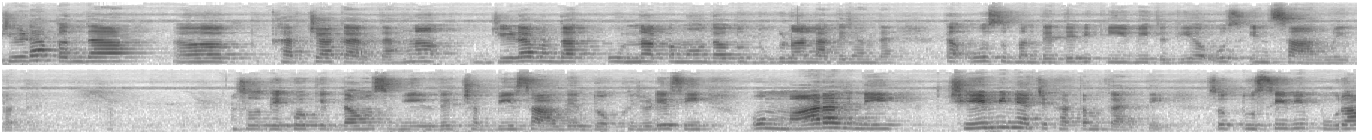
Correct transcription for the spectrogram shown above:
ਜਿਹੜਾ ਬੰਦਾ ਖਰਚਾ ਕਰਦਾ, ਹਨਾ? ਜਿਹੜਾ ਬੰਦਾ ਉਨਾ ਕਮਾਉਂਦਾ ਉਹ ਦੁੱਗਣਾ ਲੱਗ ਜਾਂਦਾ ਤਾਂ ਉਸ ਬੰਦੇ ਤੇ ਵੀ ਕੀ ਬੀਤਦੀ ਆ, ਉਸ ਇਨਸਾਨ ਨੂੰ ਹੀ ਪਤਾ ਸੋ ਦੇਖੋ ਕਿਦਾਂ ਉਸ ਵੀਰ ਦੇ 26 ਸਾਲ ਦੇ ਦੁੱਖ ਜਿਹੜੇ ਸੀ, ਉਹ ਮਹਾਰਾਜ ਨੇ 6 ਮਹੀਨਿਆਂ 'ਚ ਖਤਮ ਕਰਤੇ। ਸੋ ਤੁਸੀਂ ਵੀ ਪੂਰਾ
